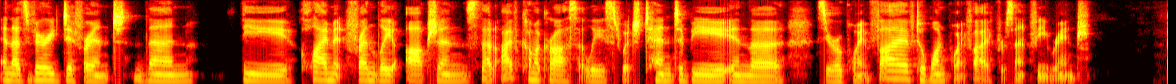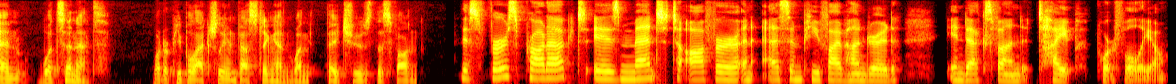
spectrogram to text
and that's very different than the climate friendly options that I've come across, at least, which tend to be in the 0.5 to 1.5% fee range. And what's in it? What are people actually investing in when they choose this fund? This first product is meant to offer an S&P 500 index fund type portfolio.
